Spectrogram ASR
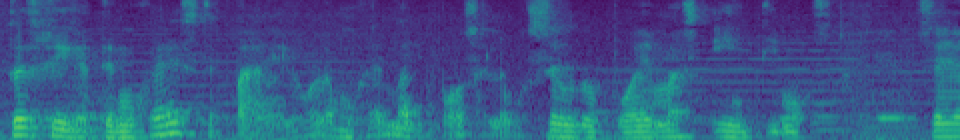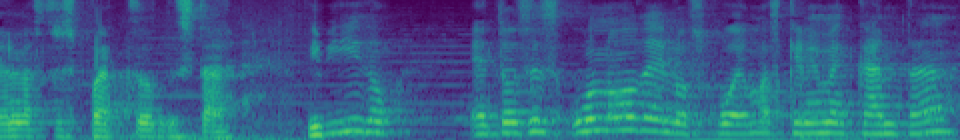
Entonces, fíjate, Mujer este padre, o la Mujer Mariposa, luego pseudopoemas íntimos, serían las tres partes donde está dividido. Entonces, uno de los poemas que a mí me encanta,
